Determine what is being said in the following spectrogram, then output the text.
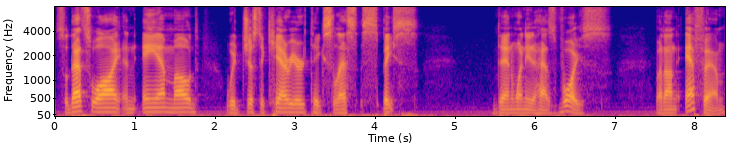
So that's why an AM mode with just a carrier takes less space than when it has voice. But on FM,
